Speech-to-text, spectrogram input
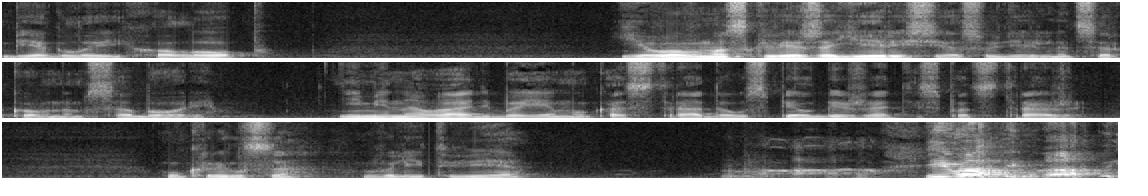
беглый холоп. Его в Москве за ереси осудили на церковном соборе. Не миновать бы ему костра, да успел бежать из-под стражи укрылся в Литве. Иван, Иван,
